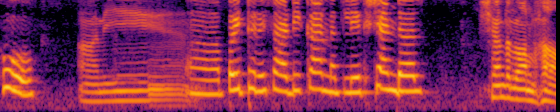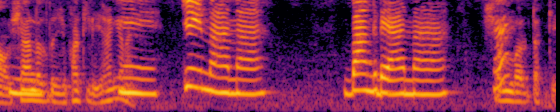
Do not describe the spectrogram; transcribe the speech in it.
हो. आणि अं, पैठणी साडी कानातली एक शँडल शँडल आण. हा शँडल तुझी फाटली. हा की नाही? चेन आणा बांगड्या आणा. शंभर टक्के.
